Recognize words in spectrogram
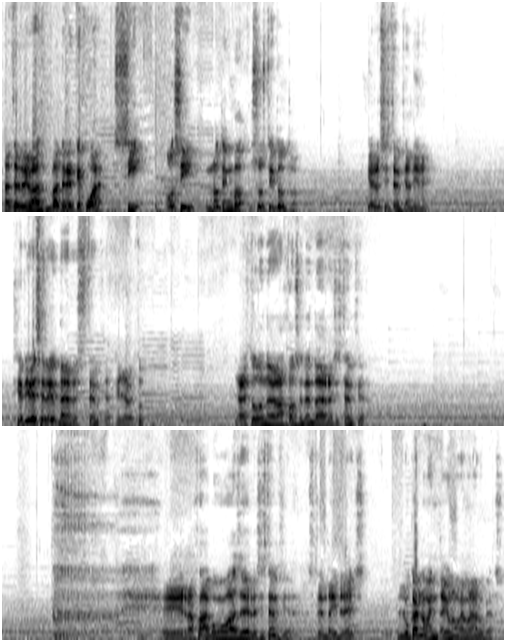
Sánchez Rivas va a tener que jugar sí o sí. No tengo sustituto. ¿Qué resistencia tiene? Es que tiene 70 de resistencia, es que ya ves tú. Ya ves tú dónde vas con 70 de resistencia. Eh, Rafa, ¿cómo vas de resistencia? 73. Lucas 91, voy a poner a Lucas.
